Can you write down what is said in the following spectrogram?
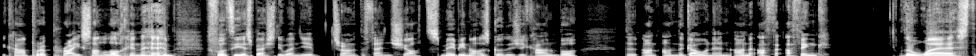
you can't put a price on luck in um, footy, especially when you're trying to defend shots. Maybe not as good as you can, but the, and, and they're going in. And I, th- I think the worst.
